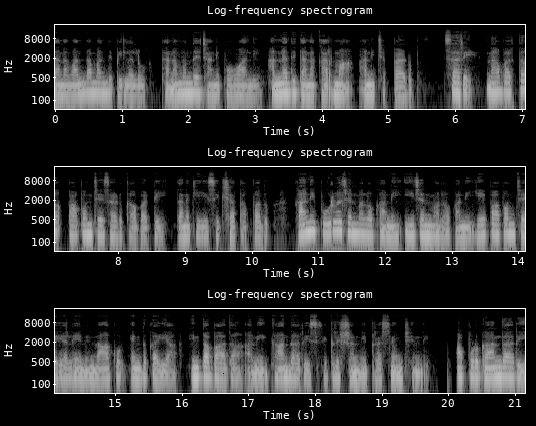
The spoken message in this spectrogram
తన వంద మంది పిల్లలు తన ముందే చనిపోవాలి అన్నది తన కర్మ అని చెప్పాడు. సరే నా భర్త పాపం చేశాడు కాబట్టి తనకి ఈ శిక్ష తప్పదు. కానీ పూర్వజన్మలో కానీ ఈ జన్మలో కానీ ఏ పాపం చేయలేని నాకు ఎందుకయ్యా ఇంత బాధ అని గాంధారి శ్రీకృష్ణుని ప్రశ్నించింది. అప్పుడు గాంధారి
